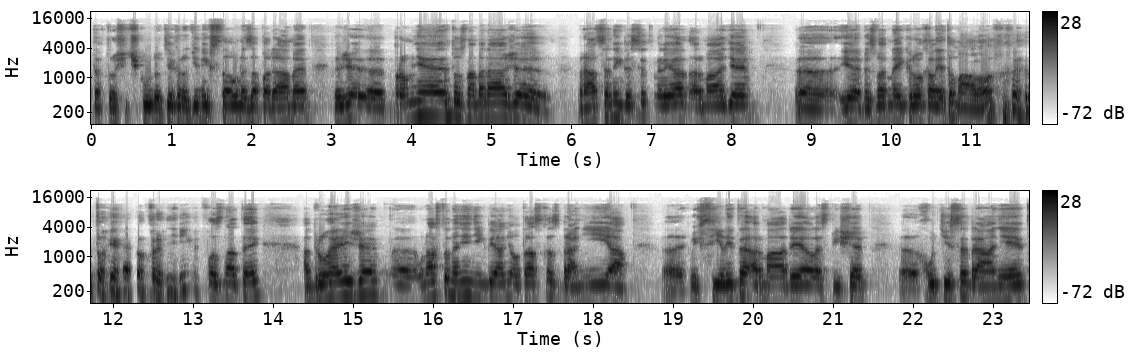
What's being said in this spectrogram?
tak trošičku do těch rodinných vztahů nezapadáme. Takže pro mě to znamená, že vrácených 10 miliard armádě je bezvadný krok, ale je to málo. to je první poznatek. A druhý, že eh, u nás to není nikdy ani otázka zbraní a eh, jak bych síly té armády, ale spíše eh, chuti se bránit,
